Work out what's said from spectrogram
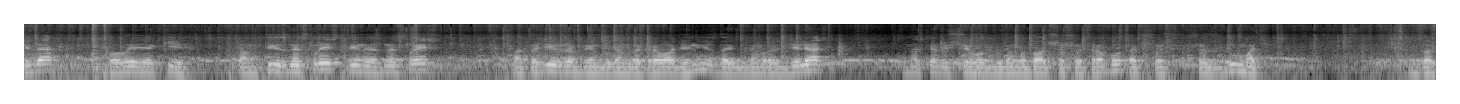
піде, коли які. Там ти знеслись, ти не знеслись. А тоді вже, блін, будемо закривати гнізда і будемо розділяти. На наступний год будемо далі щось робити, щось, щось думати. Далі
